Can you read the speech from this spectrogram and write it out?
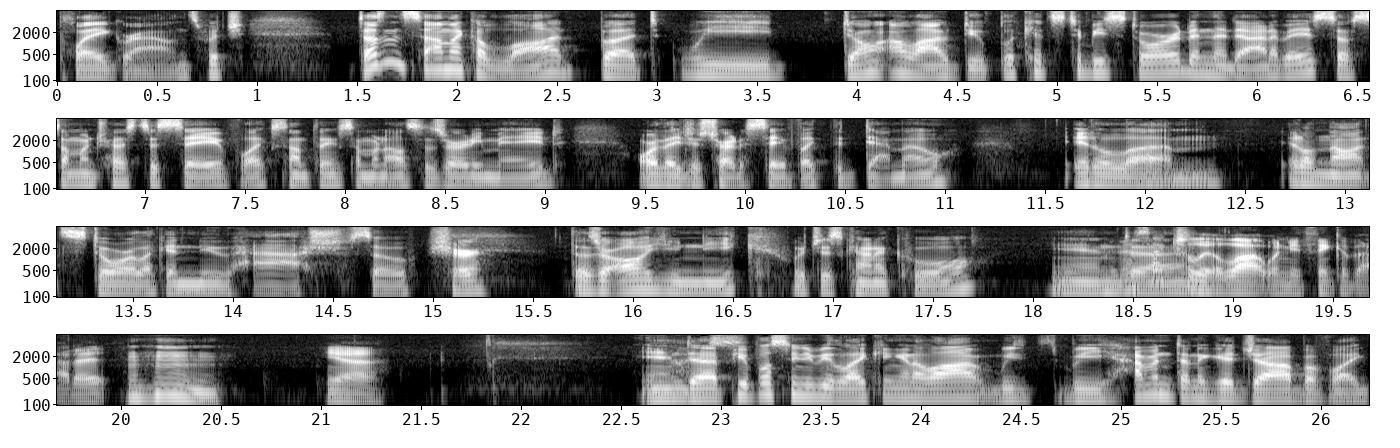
playgrounds, which doesn't sound like a lot, but we don't allow duplicates to be stored in the database. So if someone tries to save like something someone else has already made, or they just try to save like the demo, it'll um it'll not store like a new hash. So sure. those are all unique, which is kind of cool. And That's uh, actually a lot when you think about it. Mm-hmm. Yeah. and uh, people seem to be liking it a lot. We we haven't done a good job of like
